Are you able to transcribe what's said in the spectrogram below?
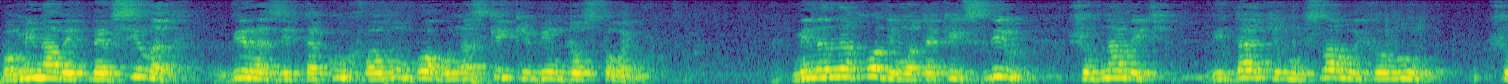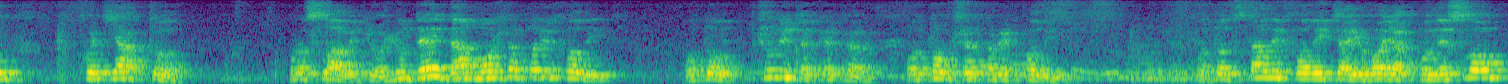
Бо ми навіть не в силах виразити таку хвалу Богу, наскільки Він достойний. Ми не знаходимо таких слів, щоб навіть віддати йому славу і хвалу, щоб хоч як-то прославити його. Людей да, можна перехвалити. Ото чули таке кажуть, ото вже перехвалили. Ото стали хвалити, а його як понесло,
